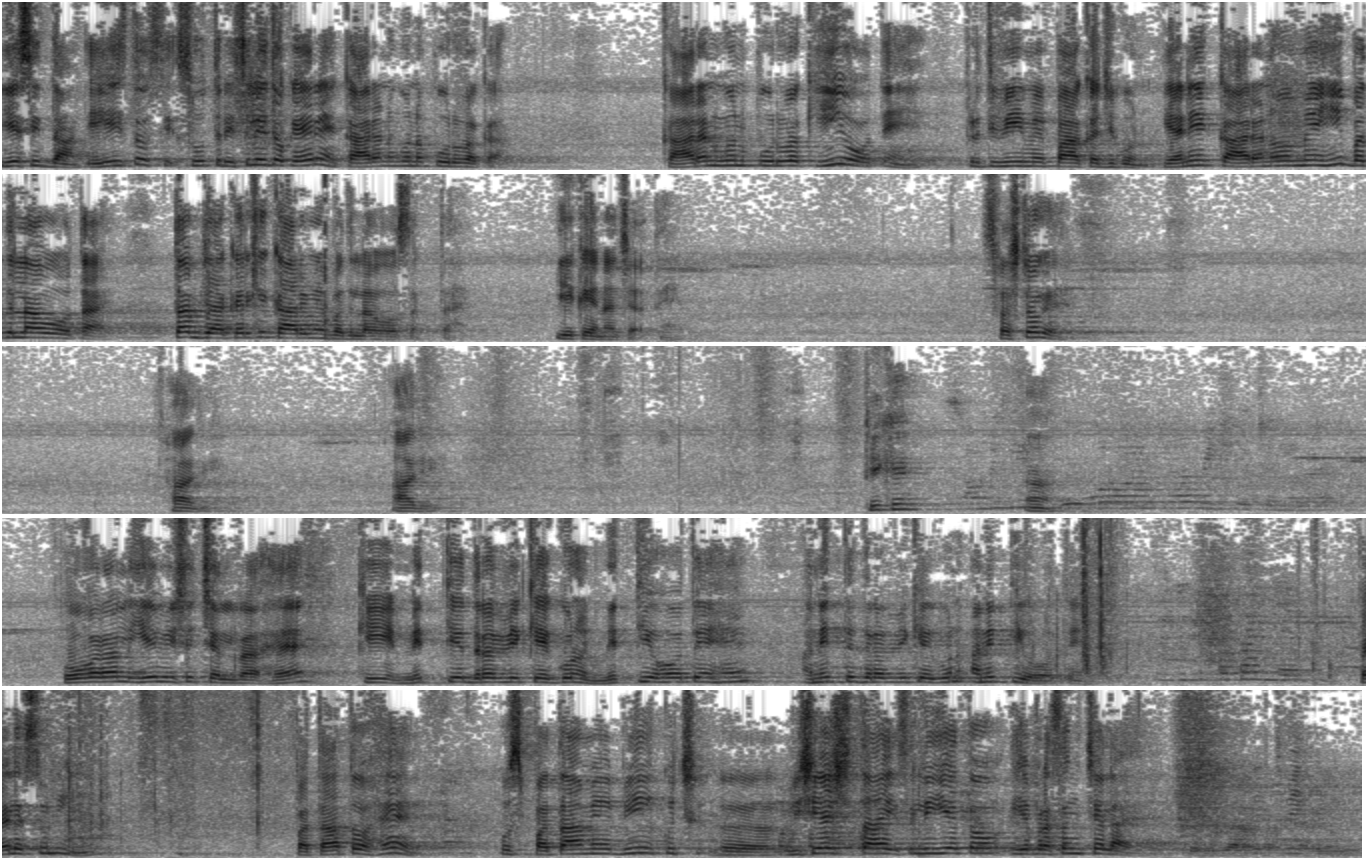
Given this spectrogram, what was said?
ये सिद्धांत। यही तो सूत्र इसलिए तो कह रहे हैं, कारण गुण पूर्वक कारण गुण पूर्वक ही होते हैं, पृथ्वी में पाकज गुण। यानी कारणों में ही बदलाव होता है। तब जाकर के कार्य में बदलाव हो सकता है। ये कहना चाहते हैं। स्पष्ट हो गए? हाँ जी। हाँ जी। ठीक है? हाँ। ओवरऑल ये विषय चल रहा है कि नित्य द्रव्य के गुण नित्य होते हैं, अनित्य द्रव्य के गुण अनित्य होते हैं। पहले सुनिए। पता तो है। उस पता में भी कुछ विशेषता इसलिए तो ये प्रसंग चला है।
